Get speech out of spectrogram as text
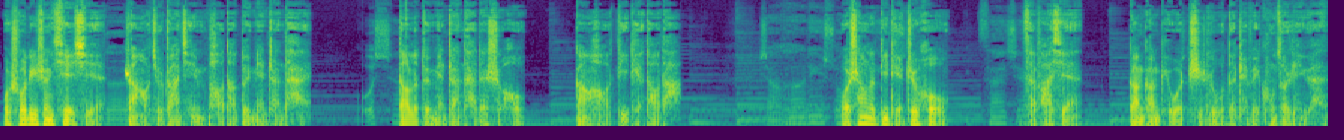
我说了一声谢谢，然后就抓紧跑到对面站台。到了对面站台的时候，刚好地铁到达。我上了地铁之后，才发现，刚刚给我指路的这位工作人员。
